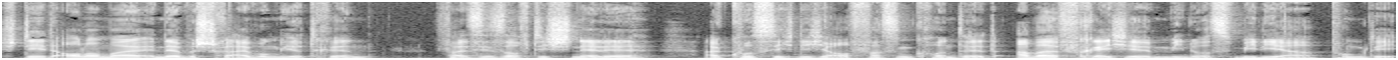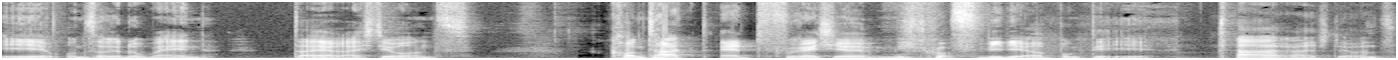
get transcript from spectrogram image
Steht auch nochmal in der Beschreibung hier drin, falls ihr es auf die Schnelle akustisch nicht auffassen konntet. Aber freche-media.de, unsere Domain, da erreicht ihr uns. Kontakt at freche-media.de. Da erreicht ihr uns.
